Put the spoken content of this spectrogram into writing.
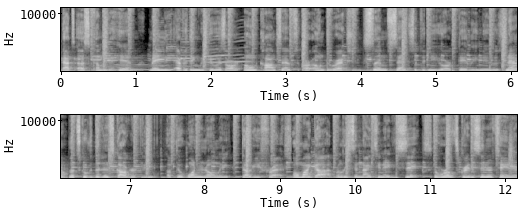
that's us coming to him. Mainly everything we do is our own concepts, our own direction, Slim said to the New York Daily News. Now, let's go over the discography of the one and only Dougie Fresh. Oh My God, released in 1986. The World's Greatest Entertainer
